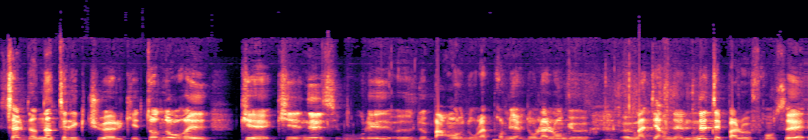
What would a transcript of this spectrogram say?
celle d'un intellectuel qui est honoré, qui est, qui est né, si vous voulez, euh, de parents dont la, première, dont la langue euh, maternelle n'était pas le français,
